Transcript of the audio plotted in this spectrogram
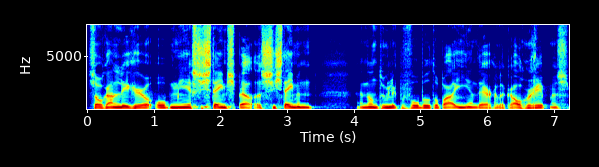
zal gaan liggen op meer systeemspel, eh, systemen. En dan natuurlijk bijvoorbeeld op AI en dergelijke, algoritmes.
